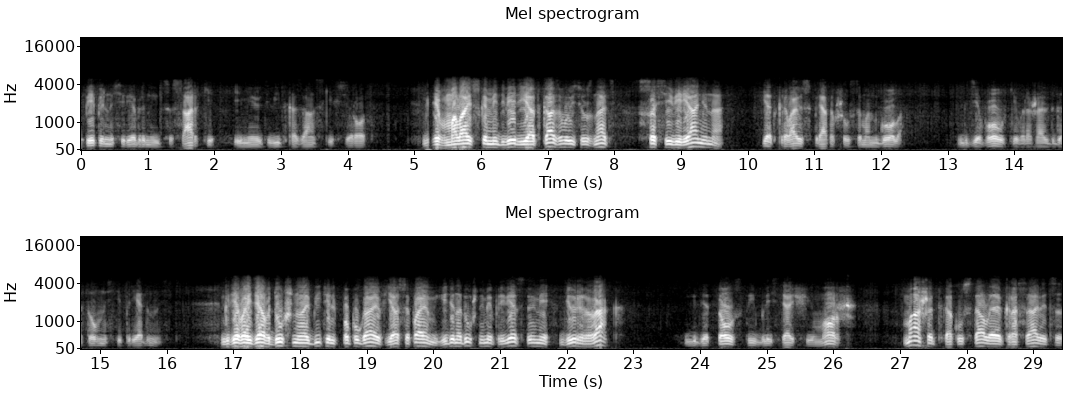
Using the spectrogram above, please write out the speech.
пепельно-серебряные цесарки имеют вид казанских сирот, где в малайском медведе я отказываюсь узнать сосеверянина и открываю спрятавшегося монгола, где волки выражают готовность и преданность, где, войдя в душную обитель попугаев, я осыпаем единодушными приветствиями дюррак, где толстый блестящий морж машет, как усталая красавица,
